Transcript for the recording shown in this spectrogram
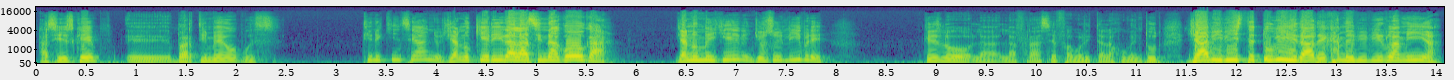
Así es que eh, Bartimeo, pues, tiene 15 años, ya no quiere ir a la sinagoga, ya no me lleven, yo soy libre. ¿Qué es lo, la, frase favorita de la juventud? Ya viviste tu vida, déjame vivir la mía.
